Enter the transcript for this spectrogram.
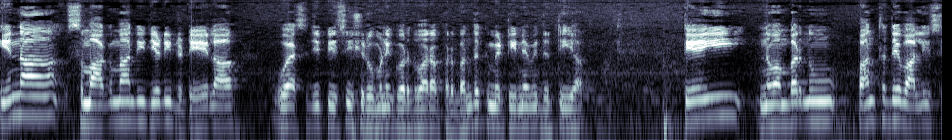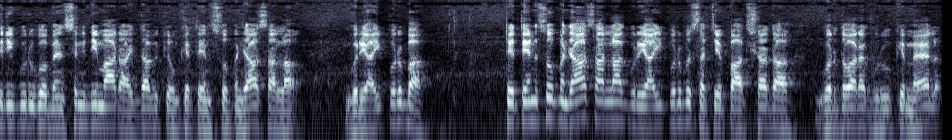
ਇਹਨਾਂ ਸਮਾਗਮਾਂ ਦੀ ਜਿਹੜੀ ਡਿਟੇਲ ਆ, ਉਹ ਐਸਜੀਪੀਸੀ ਸ਼੍ਰੋਮਣੀ ਗੁਰਦੁਆਰਾ ਪ੍ਰਬੰਧਕ ਕਮੇਟੀ ਨੇ ਵੀ ਦਿੱਤੀ ਆ। 23 ਨਵੰਬਰ ਨੂੰ ਪੰਥ ਦੇ ਵਾਲੀ ਸ੍ਰੀ ਗੁਰੂ ਗੋਬਿੰਦ ਸਿੰਘ ਜੀ ਮਹਾਰਾਜ ਦਾ ਵੀ, ਕਿਉਂਕਿ 350 ਸਾਲਾ ਗੁਰਿਆਈ ਪੁਰਬ ਆ, ਤੇ 350 ਸਾਲਾ ਗੁਰਿਆਈ ਪੁਰਬ ਸੱਚੇ ਪਾਤਸ਼ਾਹ ਦਾ ਗੁਰਦੁਆਰਾ ਗੁਰੂ ਕੇ ਮਹਿਲ,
